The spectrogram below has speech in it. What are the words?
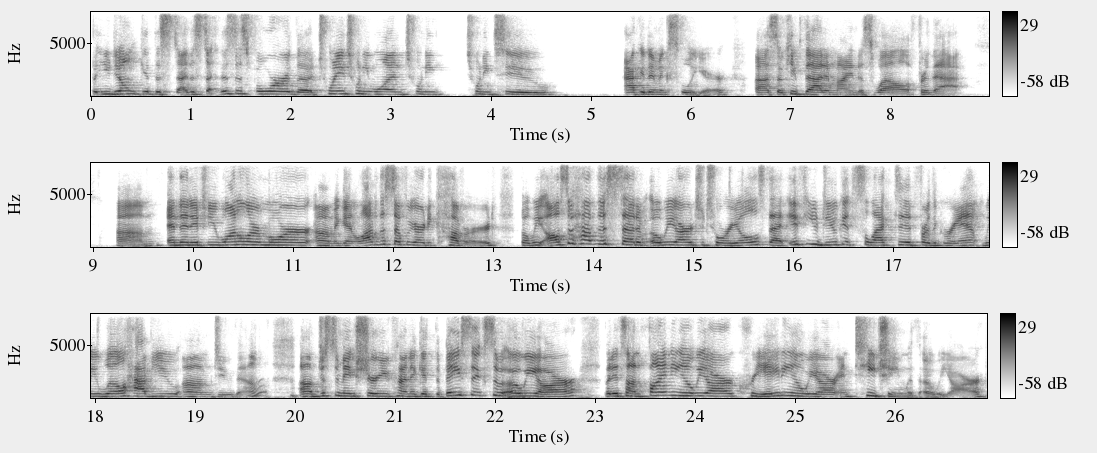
but you don't get the study. This is for the 2021-2022 academic school year. Uh, so keep that in mind as well for that. Um, and then if you want to learn more, um, again, a lot of the stuff we already covered, but we also have this set of OER tutorials that if you do get selected for the grant, we will have you um, do them um, just to make sure you kind of get the basics of OER, but it's on finding OER, creating OER, and teaching with OER.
